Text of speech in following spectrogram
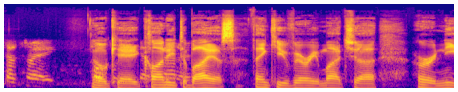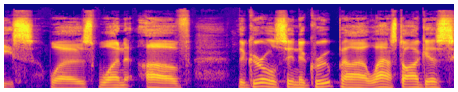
That's right. Okay, Connie better. Tobias, thank you very much. Uh, her niece was one of the girls in a group uh, last August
